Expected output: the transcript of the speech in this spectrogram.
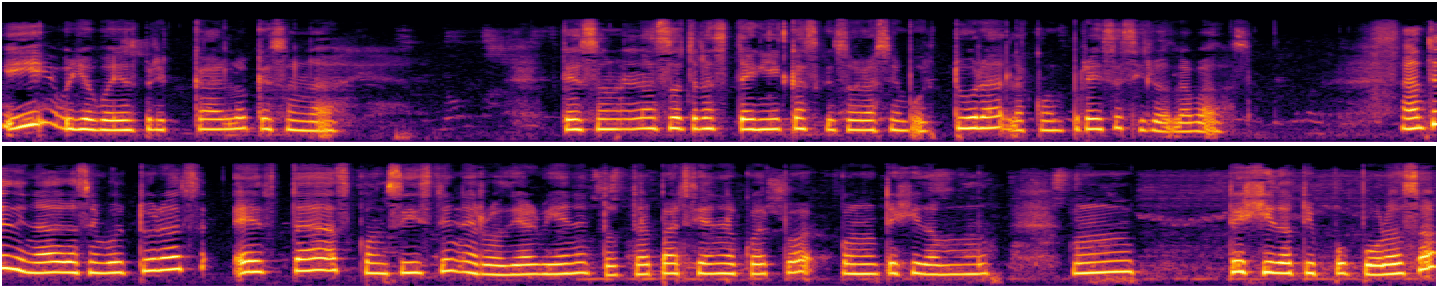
Y yo voy a explicar lo que son las que son las otras técnicas que son las envolturas, las compresas y los lavados. Antes de nada, las envolturas, estas consisten en rodear bien el total parcial en el cuerpo con un tejido, un tejido tipo poroso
